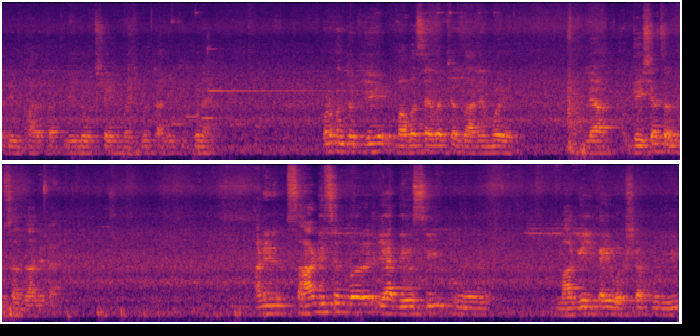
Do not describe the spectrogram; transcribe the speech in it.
तरी भारतातली लोकशाही मजबूत आणि टिकून आहे. पण म्हणतो की हे बाबासाहेबांच्या जाण्यामुळे आपल्या देशाचं नुकसान झालेलं आहे. आणि सहा डिसेंबर या दिवशी मागील काही वर्षापूर्वी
